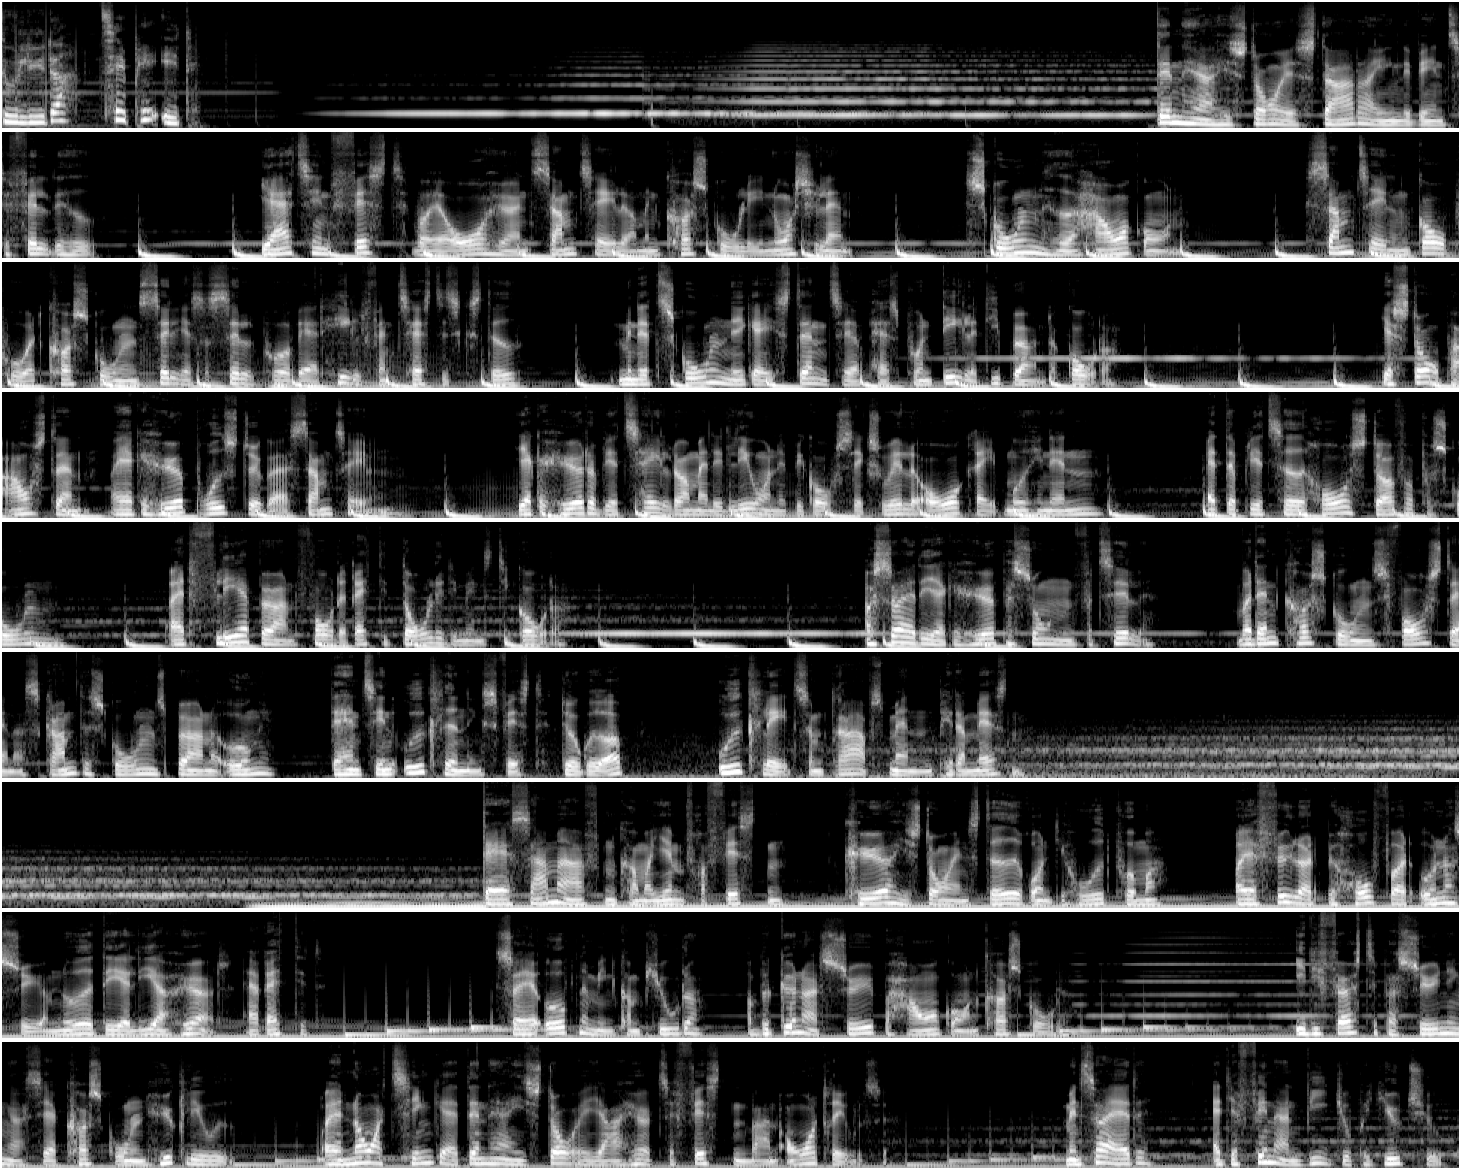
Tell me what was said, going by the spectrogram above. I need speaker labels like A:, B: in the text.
A: Du lytter til P1.
B: Den her historie starter egentlig ved en tilfældighed. Jeg er til en fest, hvor jeg overhører en samtale om en kostskole i Nordsjælland. Skolen hedder Havregården. Samtalen går på, at kostskolen sælger sig selv på at være et helt fantastisk sted, men at skolen ikke er i stand til at passe på en del af de børn, der går der. Jeg står på afstand, og jeg kan høre brudstykker af samtalen. Jeg kan høre, der bliver talt om, at eleverne begår seksuelle overgreb mod hinanden, at der bliver taget hårde stoffer på skolen, og at flere børn får det rigtig dårligt, imens de går der. Og så er det, jeg kan høre personen fortælle, hvordan kostskolens forstander skræmte skolens børn og unge, da han til en udklædningsfest dukkede op, udklædt som drabsmanden Peter Madsen. Da jeg samme aften kommer hjem fra festen, kører historien stadig rundt i hovedet på mig, og jeg føler et behov for at undersøge, om noget af det, jeg lige har hørt, er rigtigt. Så jeg åbner min computer og begynder at søge på Havregården Kostskole. I de første par søgninger ser kostskolen hyggelig ud, og jeg når at tænke, at den her historie, jeg har hørt til festen, var en overdrivelse. Men så er det, at jeg finder en video på YouTube.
